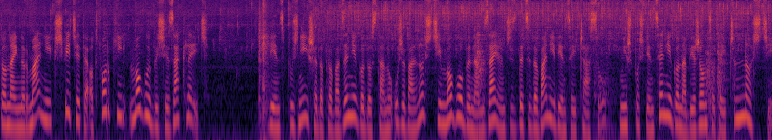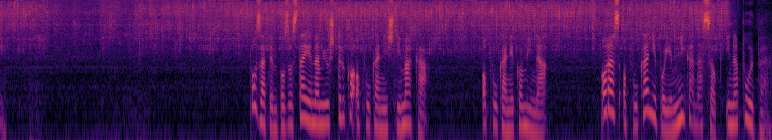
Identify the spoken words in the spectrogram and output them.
to najnormalniej w świecie te otworki mogłyby się zakleić. Więc późniejsze doprowadzenie go do stanu używalności mogłoby nam zająć zdecydowanie więcej czasu, niż poświęcenie go na bieżąco tej czynności. Poza tym pozostaje nam już tylko opłukanie ślimaka, opłukanie komina oraz opłukanie pojemnika na sok i na pulpę.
